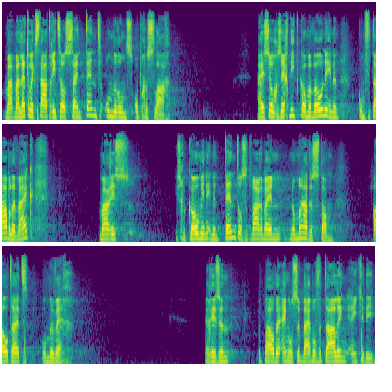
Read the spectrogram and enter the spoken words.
maar, maar letterlijk staat er iets als zijn tent onder ons opgeslagen. Hij is zogezegd niet komen wonen in een comfortabele wijk, maar is, is gekomen in, in een tent als het ware bij een nomadenstam, altijd onderweg. Er is een bepaalde Engelse Bijbelvertaling, eentje die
